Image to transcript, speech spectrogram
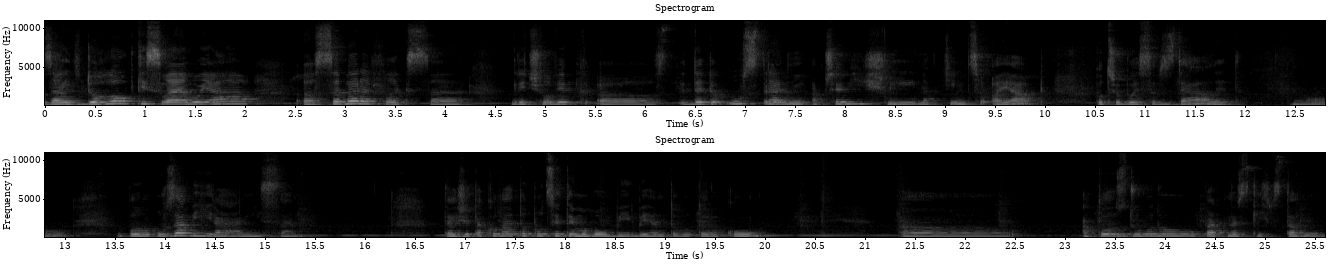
zajít do hloubky svého já, uh, sebereflexe, kdy člověk uh, jde do ústraní a přemýšlí nad tím, co a jak. Potřebuje se vzdálit. Jo? Po uzavírání se. Takže takovéto pocity mohou být během tohoto roku. Uh, a to z důvodu partnerských vztahů.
